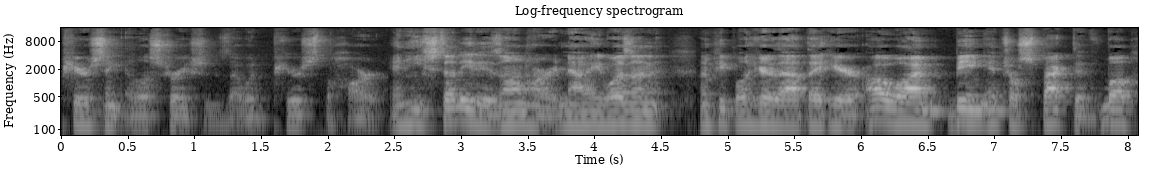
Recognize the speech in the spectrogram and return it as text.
piercing illustrations that would pierce the heart and he studied his own heart. Now he wasn't when people hear that they hear oh well I'm being introspective. Well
